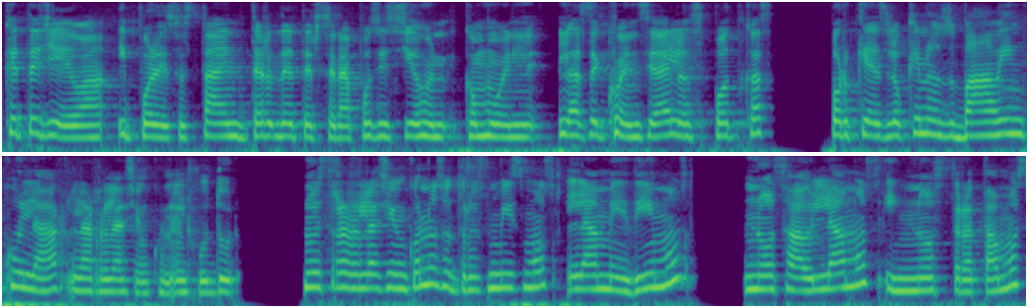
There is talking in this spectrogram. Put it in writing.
que te lleva y por eso está en de tercera posición como en la secuencia de los podcasts, porque es lo que nos va a vincular la relación con el futuro. Nuestra relación con nosotros mismos la medimos, nos hablamos y nos tratamos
